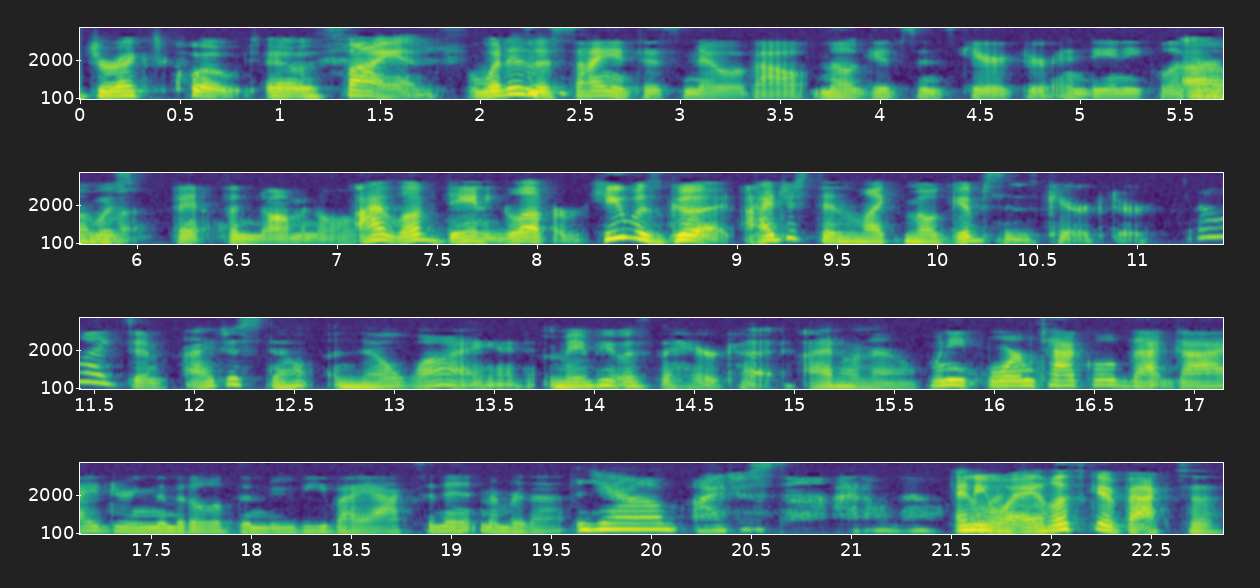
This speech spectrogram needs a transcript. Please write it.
direct quote. It was science. What does a scientist know about Mel Gibson's character and Danny Glover Um, was ph- phenomenal. I love Danny Glover. He was good. I just didn't like Mel Gibson's character. I liked him. I just don't know why. I d- Maybe it was the haircut. I don't know. When he form tackled that guy during the middle of the movie by accident, remember that? Yeah, I just, I don't know. Anyway, let's get back to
